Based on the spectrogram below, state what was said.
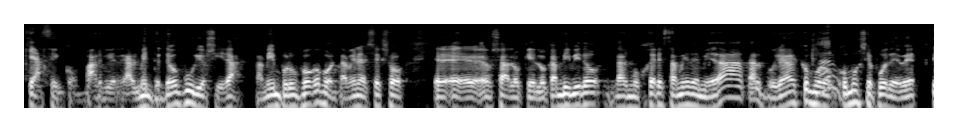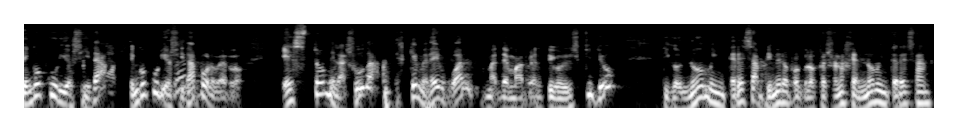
qué hacen con Barbie realmente. Tengo curiosidad, también por un poco, porque también el sexo, eh, eh, o sea, lo que, lo que han vivido las mujeres también de mi edad, tal, pues ya es como cómo se puede ver. Tengo curiosidad, tengo curiosidad por verlo. Esto me la suda, es que me da igual de Marvel. Digo, es que yo Digo, no me interesa, primero porque los personajes no me interesan,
